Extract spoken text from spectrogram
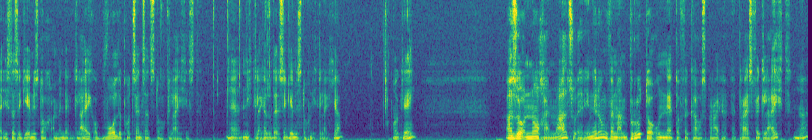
ist das Ergebnis doch am Ende gleich, obwohl der Prozentsatz doch gleich ist. Äh, nicht gleich, also das Ergebnis doch nicht gleich, ja? Okay. Also noch einmal zur Erinnerung, wenn man Brutto- und Nettoverkaufspreis vergleicht ja,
